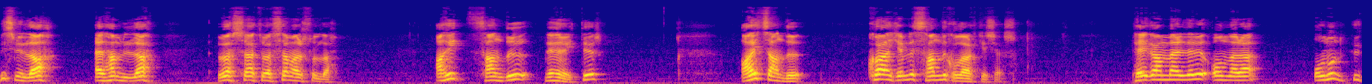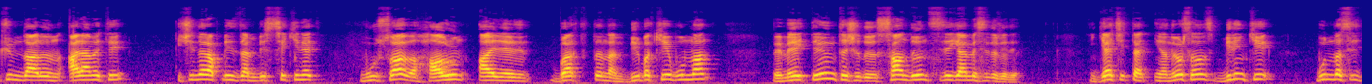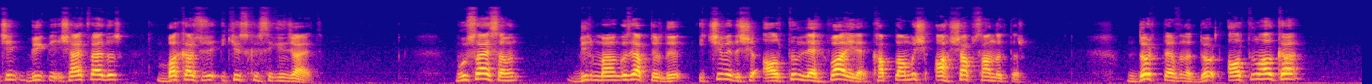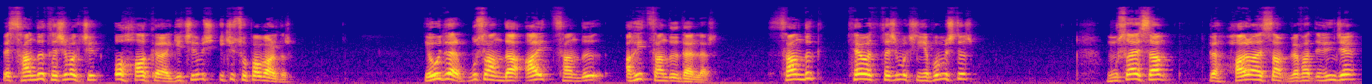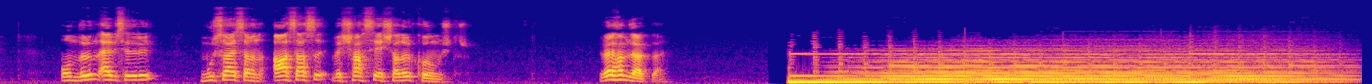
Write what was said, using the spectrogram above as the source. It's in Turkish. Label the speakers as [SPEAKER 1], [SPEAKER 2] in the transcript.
[SPEAKER 1] Bismillah, elhamdülillah, ve salatu ve selam Resulullah. Ahit sandığı ne demektir? Ahit sandığı Kur'an-ı Kerim'de sandık olarak geçer. Peygamberleri onlara onun hükümdarlığının alameti, içinde Rabbinizden bir sekinet, Musa ve Harun ailelerinin bıraktıklarından bir bakiye bulunan ve meleklerin taşıdığı sandığın size gelmesidir dedi. Gerçekten inanıyorsanız bilin ki bunda sizin için büyük bir işaret vardır. Bakar Suresi 248. ayet. Musa Aleyhisselam'ın bir marangoz yaptırdığı içi ve dışı altın lehva ile kaplanmış ahşap sandıktır. Dört tarafında dört altın halka ve sandığı taşımak için o halkalara geçirilmiş iki sopa vardır. Yahudiler bu sandığa ait sandığı ahit sandığı derler. Sandık Tevrat'ı taşımak için yapılmıştır. Musa Aleyhisselam ve Harun Aleyhisselam vefat edince onların elbiseleri Musa Aleyhisselam'ın asası ve şahsi eşyaları konulmuştur. Velhamdülillah.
